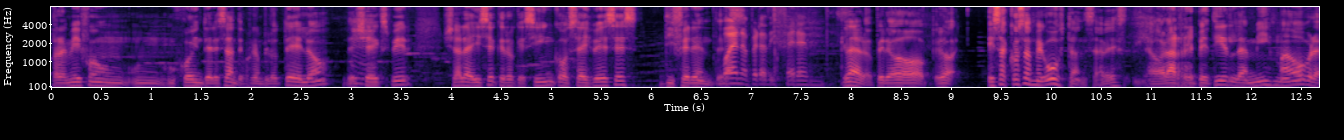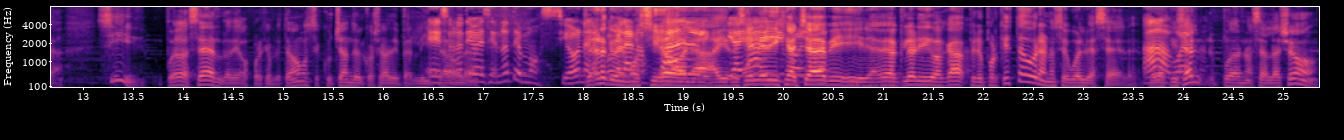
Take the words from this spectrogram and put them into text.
para mí fue un, un- un juego interesante. Por ejemplo, Otelo, de Mm. Shakespeare, ya la hice creo que cinco o seis veces diferentes. Bueno, pero diferente. Claro, pero, pero esas cosas me gustan, ¿sabes? Ahora, repetir la misma obra, sí, puedo hacerlo, digamos. Por ejemplo, estábamos escuchando El collar de Perlita. Eso, no te iba a decir, ¿no te emociona? Claro que me emociona. Y recién le ay, dije a Chavi y la veo a Clori y digo acá, pero ¿por qué esta obra no se vuelve a hacer? Ah, pero quizás bueno. puedo no hacerla yo.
